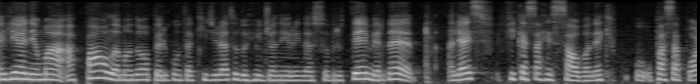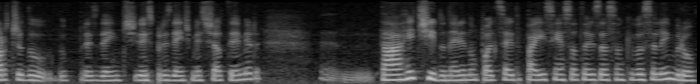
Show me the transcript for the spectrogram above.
Eliane, uma, a Paula mandou uma pergunta aqui direto do Rio de Janeiro ainda sobre o Temer, né? Aliás, fica essa ressalva, né? Que o, passaporte do, do presidente, do ex-presidente Michel Temer está eh, retido, né? Ele não pode sair do país sem essa autorização que você lembrou.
